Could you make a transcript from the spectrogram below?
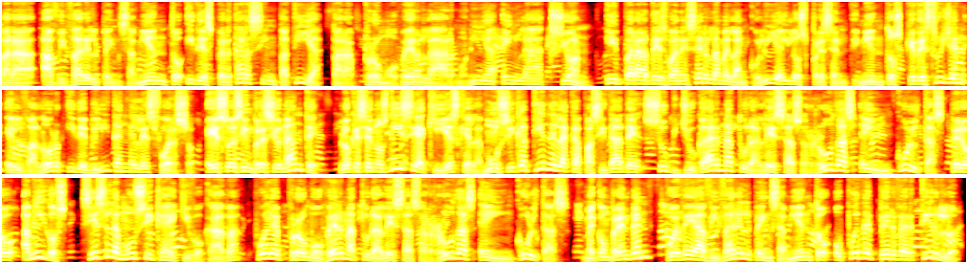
para avivar el pensamiento y despertar simpatía, para promover la armonía en la acción y para desvanecer la melancolía y los presentimientos que destruyen el valor y debilitan el esfuerzo. Eso es impresionante. Lo que se nos dice aquí es que la música tiene la capacidad de subyugar naturalezas rudas e incultas, pero amigos, si es la música equivocada, puede promover naturalezas rudas e incultas. ¿Me Puede avivar el pensamiento o puede pervertirlo,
